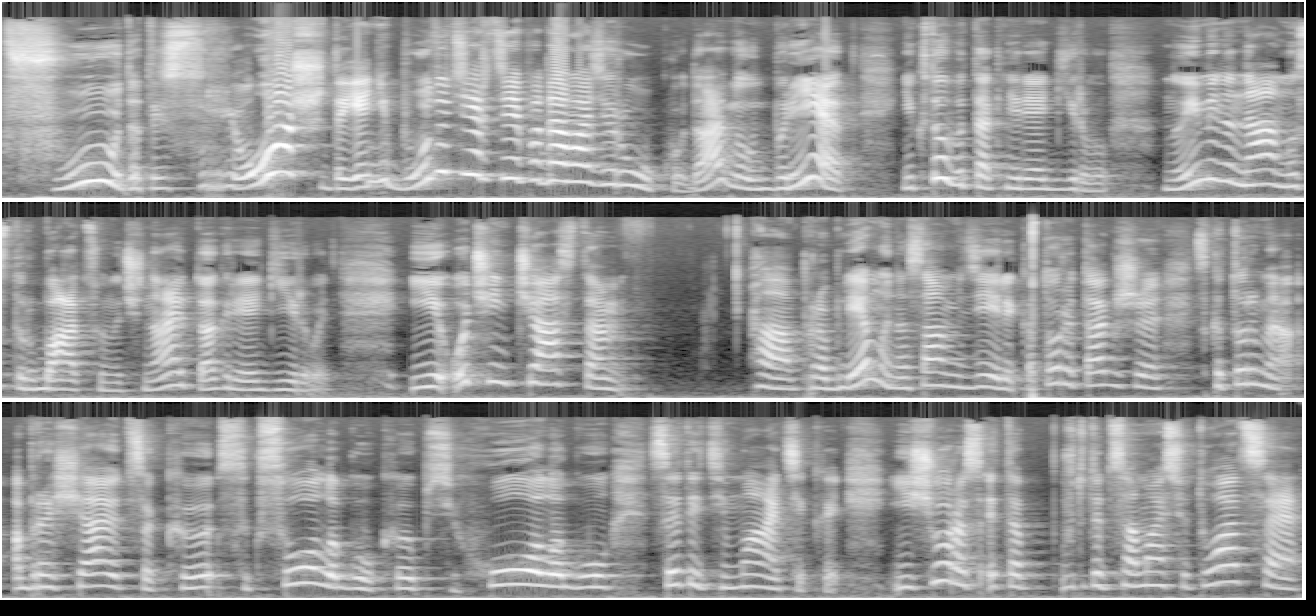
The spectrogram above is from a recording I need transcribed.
фу, да ты срешь, да я не буду теперь тебе подавать руку, да, ну бред, никто бы так не реагировал. Но именно на мастурбацию начинают так реагировать. И очень часто а, проблемы на самом деле, которые также, с которыми обращаются к сексологу, к психологу, с этой тематикой. И еще раз, это вот эта сама ситуация,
